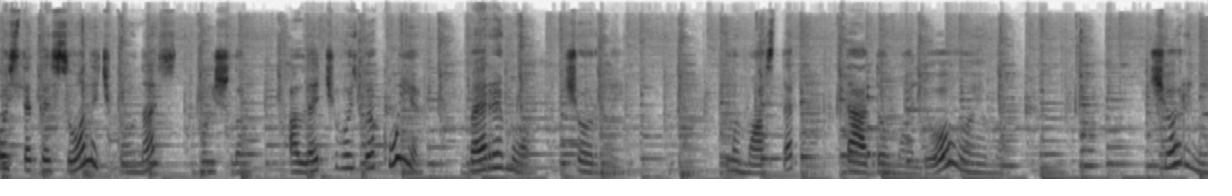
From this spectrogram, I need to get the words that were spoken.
Ось таке сонечко у нас вийшло, але чогось бракує. Беремо чорний фломастер та домальовуємо чорні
